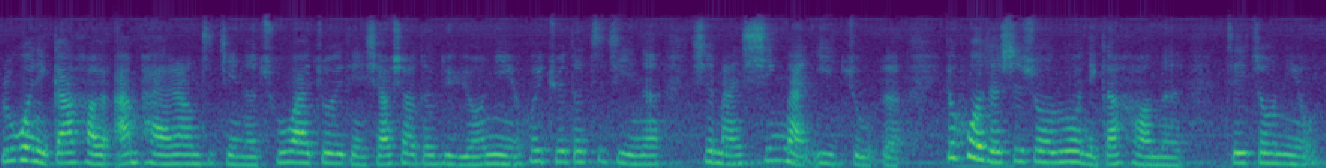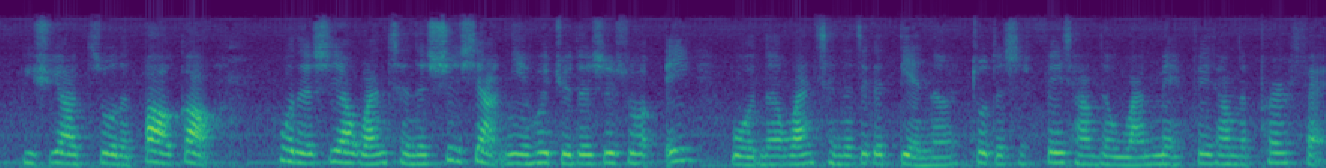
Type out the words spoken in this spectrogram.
如果你刚好有安排让自己呢出外做一点小小的旅游，你也会觉得自己呢是蛮心满意足的。又或者是说，如果你刚好呢这一周你有必须要做的报告，或者是要完成的事项，你也会觉得是说，哎，我呢完成的这个点呢，做的是非常的完美，非常的 perfect，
